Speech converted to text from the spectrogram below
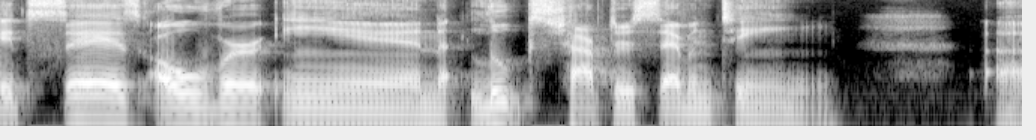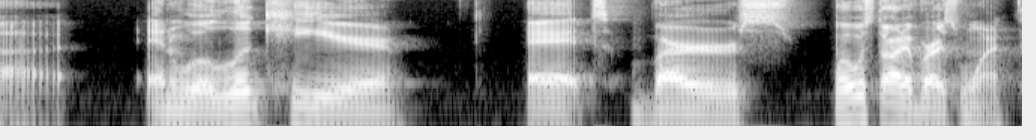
it says over in Luke chapter 17, uh, and we'll look here at verse well, we'll start at verse one. It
